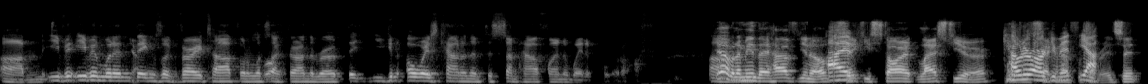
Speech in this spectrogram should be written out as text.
Um, even even when Yeah. things look very tough, when it looks like they're on the rope, that you can always count on them to somehow find a way to pull it off. yeah, but I Um, mean they have, you know, shaky start last year. Counter argument, yeah. February. It's it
